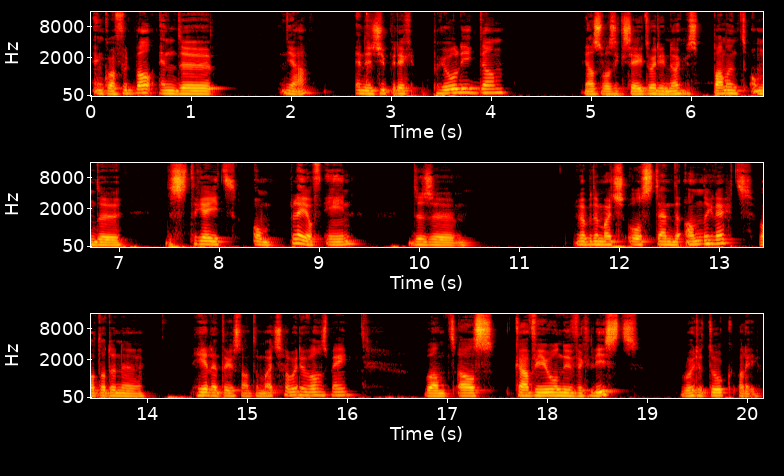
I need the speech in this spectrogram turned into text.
En qua voetbal, in de, ja, in de Pro League dan. Ja, zoals ik zei, het wordt enorm spannend om de, de strijd om play-off 1. Dus eh, we hebben de match Oostende-Anderlecht, wat dat een eh, heel interessante match zou worden volgens mij. Want als KVO nu verliest, wordt het ook, allee,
